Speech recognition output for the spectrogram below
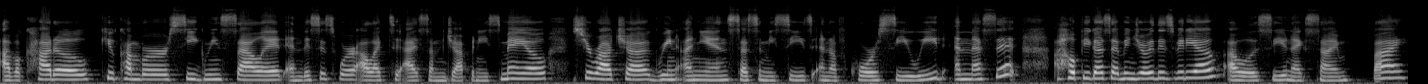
avocado, cucumber, sea green salad, and this is where I like to add some Japanese mayo, sriracha, green onions, sesame seeds, and of course seaweed. And that's it. I hope you guys have enjoyed this video. I will see you next time. Bye.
